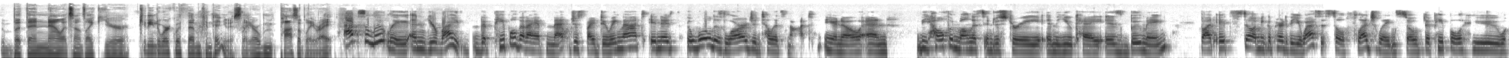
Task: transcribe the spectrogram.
But then now it sounds like you're getting to work with them continuously or possibly, right? Absolutely. And you're right. The people that I have met just by doing that, and it, the world is large until it's not, you know, and the health and wellness industry in the UK is booming, but it's still, I mean, compared to the US, it's still fledgling. So the people who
